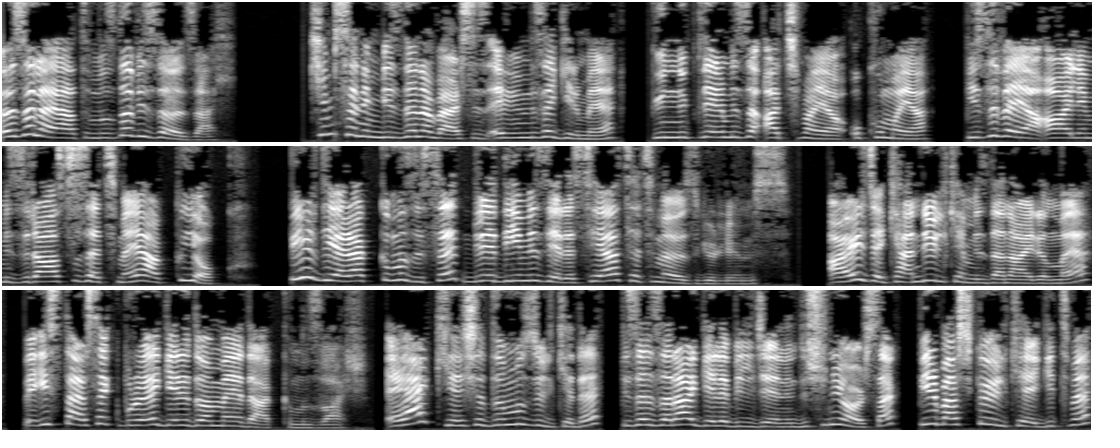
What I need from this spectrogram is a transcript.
Özel hayatımızda bize özel. Kimsenin bizden habersiz evimize girmeye, günlüklerimizi açmaya, okumaya, bizi veya ailemizi rahatsız etmeye hakkı yok. Bir diğer hakkımız ise dilediğimiz yere seyahat etme özgürlüğümüz. Ayrıca kendi ülkemizden ayrılmaya ve istersek buraya geri dönmeye de hakkımız var. Eğer ki yaşadığımız ülkede bize zarar gelebileceğini düşünüyorsak bir başka ülkeye gitme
